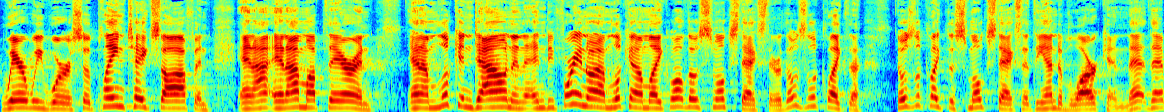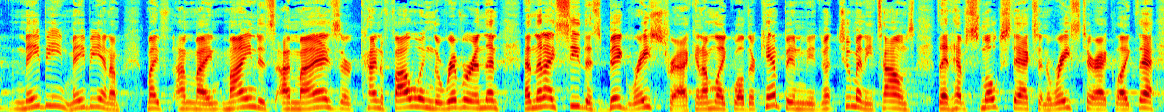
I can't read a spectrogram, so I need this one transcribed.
where we were. So the plane takes off, and, and, I, and I'm up there, and, and I'm looking down, and, and before you know it, I'm looking, I'm like, well, those smokestacks there, those look like the, those look like the smokestacks at the end of Larkin. That, that maybe, maybe, and I'm, my, my mind is, uh, my eyes are kind of following the river, and then, and then I see this big racetrack, and I'm like, well, there can't be too many towns that have smokestacks and a racetrack like that.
